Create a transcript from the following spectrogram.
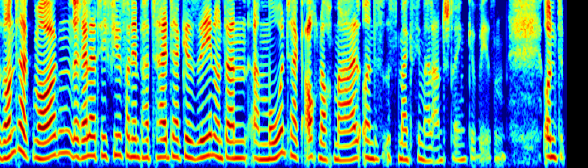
Sonntagmorgen relativ viel von dem Parteitag gesehen und dann am Montag auch nochmal und es ist maximal anstrengend gewesen. Und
